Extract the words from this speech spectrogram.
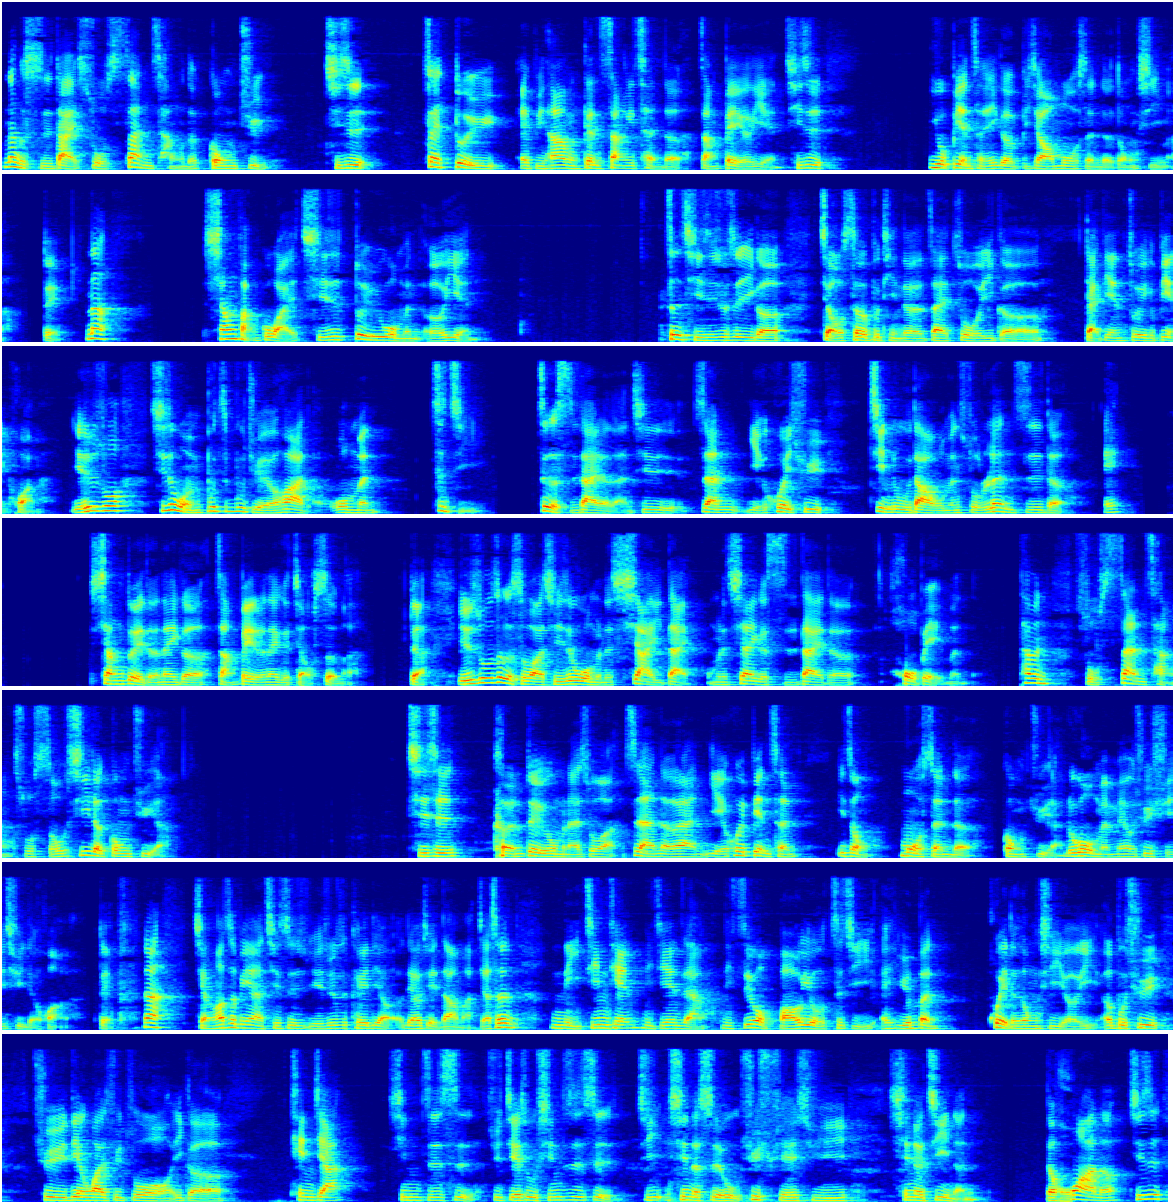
那个时代所擅长的工具，其实，在对于诶比他们更上一层的长辈而言，其实又变成一个比较陌生的东西嘛，对，那相反过来，其实对于我们而言，这其实就是一个角色不停的在做一个改变，做一个变化嘛，也就是说，其实我们不知不觉的话，我们自己。这个时代的人，其实自然也会去进入到我们所认知的，哎，相对的那个长辈的那个角色嘛，对啊，也就是说这个时候啊，其实我们的下一代，我们的下一个时代的后辈们，他们所擅长、所熟悉的工具啊，其实可能对于我们来说啊，自然而然也会变成一种陌生的工具啊，如果我们没有去学习的话。对，那讲到这边啊，其实也就是可以了了解到嘛。假设你今天你今天这样，你只有保有自己哎原本会的东西而已，而不去去另外去做一个添加新知识，去接触新知识、新新的事物，去学习新的技能的话呢，其实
